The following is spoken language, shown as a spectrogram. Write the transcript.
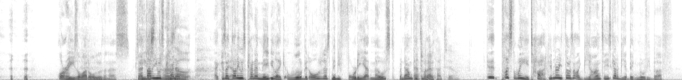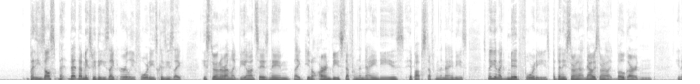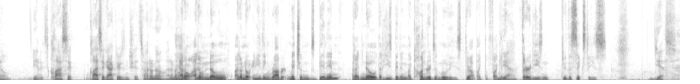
or he's a lot older than us. Because I thought he was kind of. because I thought he was kind of maybe like a little bit older than us, maybe forty at most. But now I'm That's thinking, what I thought too. eh, plus the way he talked. You remember he throws out like Beyonce. He's got to be a big movie buff. But he's also but that that makes me think he's like early 40s because he's like he's throwing around like Beyonce's name, like you know R and B stuff from the 90s, hip hop stuff from the 90s. So I'm thinking like mid 40s, but then he's throwing out now he's throwing out like Bogart and you know you know it's classic classic actors and shit. So I don't know. I don't Like know. I don't, I don't know, I don't know anything Robert Mitchum's been in, but I know that he's been in like hundreds of movies throughout like the fucking Yeah. 30s and through the 60s. Yes.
